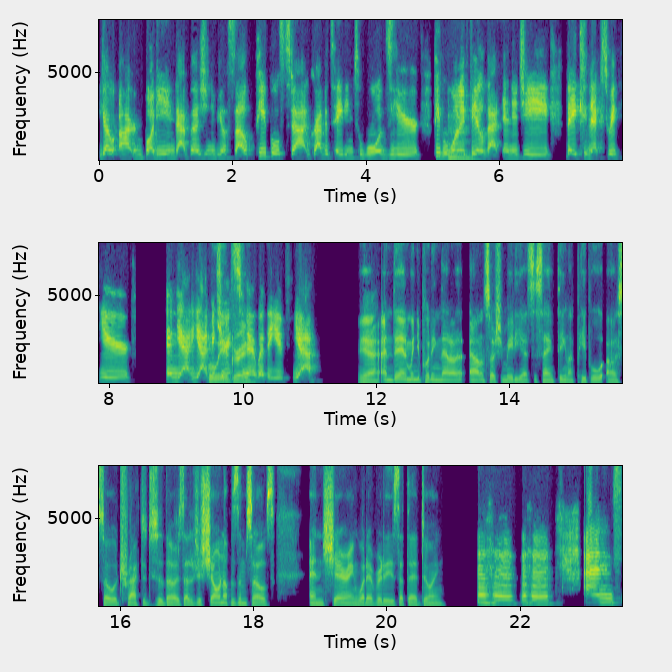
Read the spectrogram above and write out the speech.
you are embodying that version of yourself, people start gravitating towards you. People mm. want to feel that energy. They connect with you. And yeah, yeah, I'd be curious agree. to know whether you've, yeah. Yeah. And then when you're putting that out on social media, it's the same thing. Like people are so attracted to those that are just showing up as themselves and sharing whatever it is that they're doing. Mm-hmm. And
